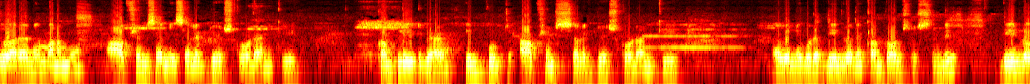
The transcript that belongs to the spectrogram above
ద్వారానే మనము ఆప్షన్స్ అన్ని సెలెక్ట్ చేసుకోవడానికి కంప్లీట్గా ఇన్పుట్ ఆప్షన్స్ సెలెక్ట్ చేసుకోవడానికి అవన్నీ కూడా దీనిలోనే కంట్రోల్స్ వస్తుంది. దీనిలో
